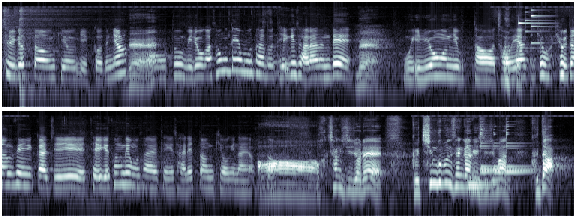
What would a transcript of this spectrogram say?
즐겼던 기억이 있거든요. 네. 어, 또 미료가 성대모사도 되게 잘하는데 네. 뭐 일용 언니부터 저희 학교 교장 선생님까지 되게 성대모사를 되게 잘했던 기억이 나요. 그래서 아, 학창 시절에 그 친구분 생각이시지만 그닥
